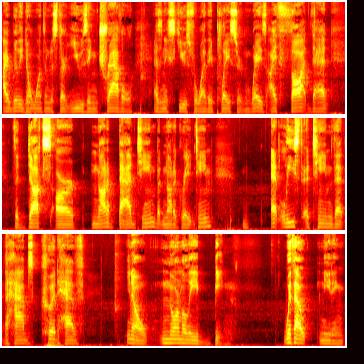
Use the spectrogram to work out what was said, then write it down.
I really don't want them to start using travel as an excuse for why they play certain ways. I thought that the Ducks are not a bad team, but not a great team. At least a team that the Habs could have, you know, normally beaten without needing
